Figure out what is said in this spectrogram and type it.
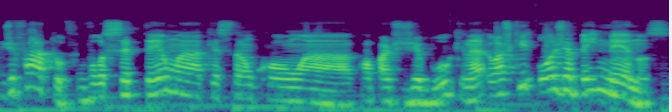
De fato, você ter uma questão com a, com a parte de e-book, né? Eu acho que hoje é bem menos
